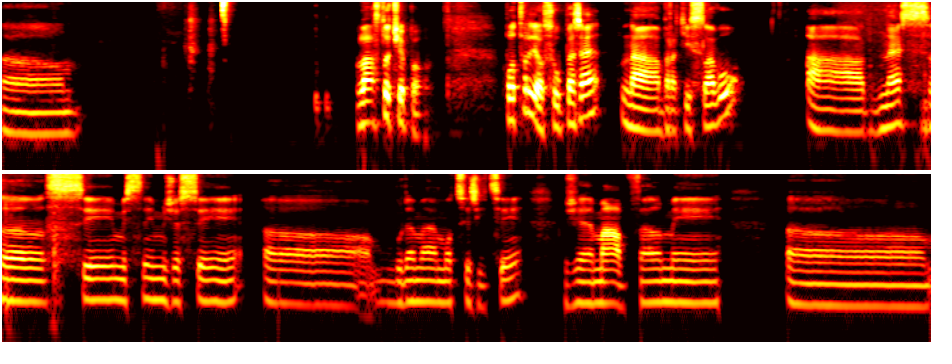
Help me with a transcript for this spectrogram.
Uh, Vlasto Čepo potvrdil soupeře na Bratislavu a dnes uh, si myslím, že si uh, budeme moci říci, že má velmi uh,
